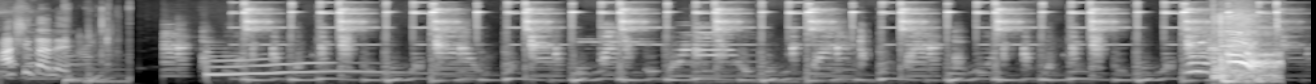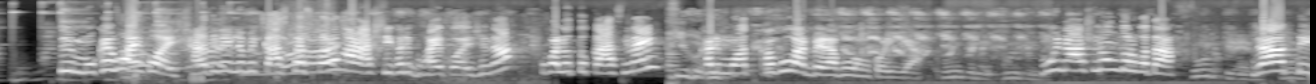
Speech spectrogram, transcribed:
আসি তাহলে। কয় সারাদিন এলে আমি কাজ টাজ করো আর আসি খালি ভয় কইস না। কোপালো তো কাজ নাই খালি মদ খাব আর বেড়াবো অঙ্ক করিয়া। মুই না আসলো তোর কথা। যা তুই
